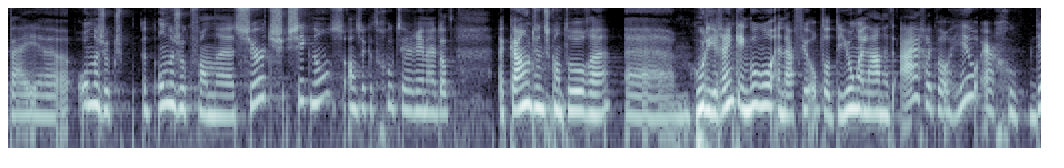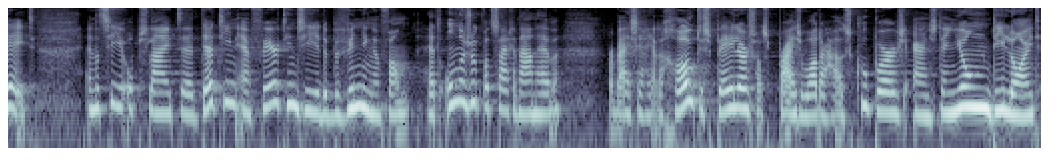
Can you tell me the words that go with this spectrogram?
Bij uh, onderzoek, het onderzoek van Search Signals, als ik het goed herinner, dat accountantskantoren, ehm, hoe die ranken in Google. En daar viel op dat de Jong en Laan het eigenlijk wel heel erg goed deed. En dat zie je op slide 13 en 14, zie je de bevindingen van het onderzoek wat zij gedaan hebben. Waarbij ze zeggen, ja, de grote spelers zoals PricewaterhouseCoopers, Ernst Young, Deloitte,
